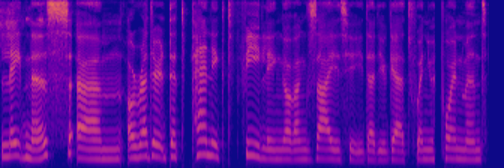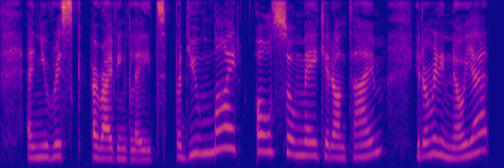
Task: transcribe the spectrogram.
Lateness, um, or rather that panicked feeling of anxiety that you get when you appointment and you risk arriving late, but you might also make it on time. You don't really know yet.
